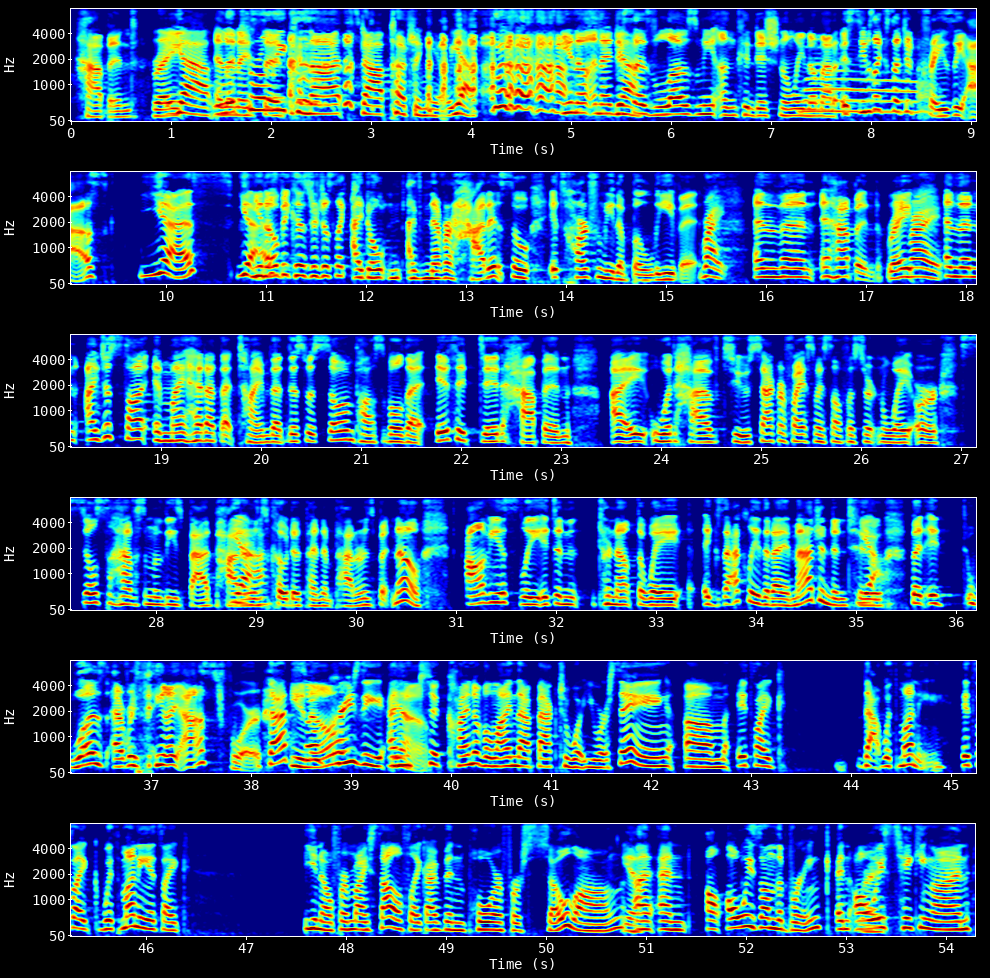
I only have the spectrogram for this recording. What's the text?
Happened, right? yeah, And then I literally I cannot stop touching you. Yes. you know, and I just Yeah. says loves me unconditionally no matter. It seems like such a crazy ask. yes. Yes. You know, because you're just like, I don't, I've never had it. So it's hard for me to believe it. Right. And then it happened, right? Right. And then I just thought in my head at that time that this was so impossible that if it did happen, I would have to sacrifice myself a certain way or still have some of these bad patterns, Yeah. codependent patterns. But no, obviously it didn't turn out the way exactly that I imagined it to, Yeah. but it was everything I asked for. That's you so know? crazy. And Yeah. to kind of align that back to what you were saying, um, it's like that with money. It's like with money, it's like, you know, for myself, like I've been poor for so long Yeah. Uh, and, and always on the brink and always Right. taking on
